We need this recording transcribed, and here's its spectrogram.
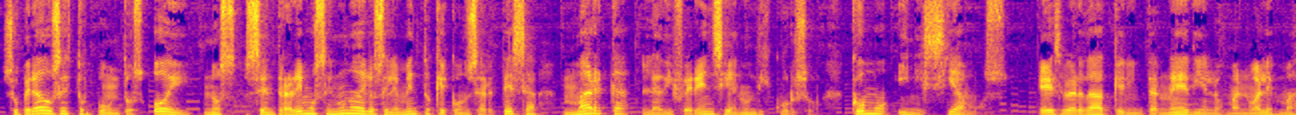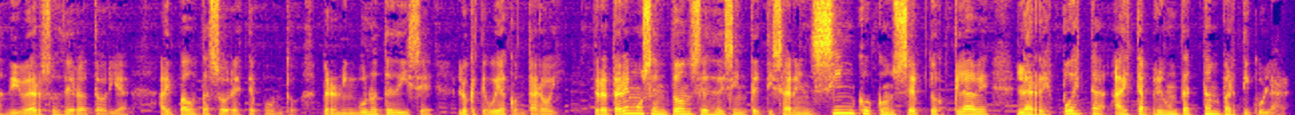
Superados estos puntos, hoy nos centraremos en uno de los elementos que con certeza marca la diferencia en un discurso, cómo iniciamos. Es verdad que en Internet y en los manuales más diversos de oratoria hay pautas sobre este punto, pero ninguno te dice lo que te voy a contar hoy. Trataremos entonces de sintetizar en cinco conceptos clave la respuesta a esta pregunta tan particular.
